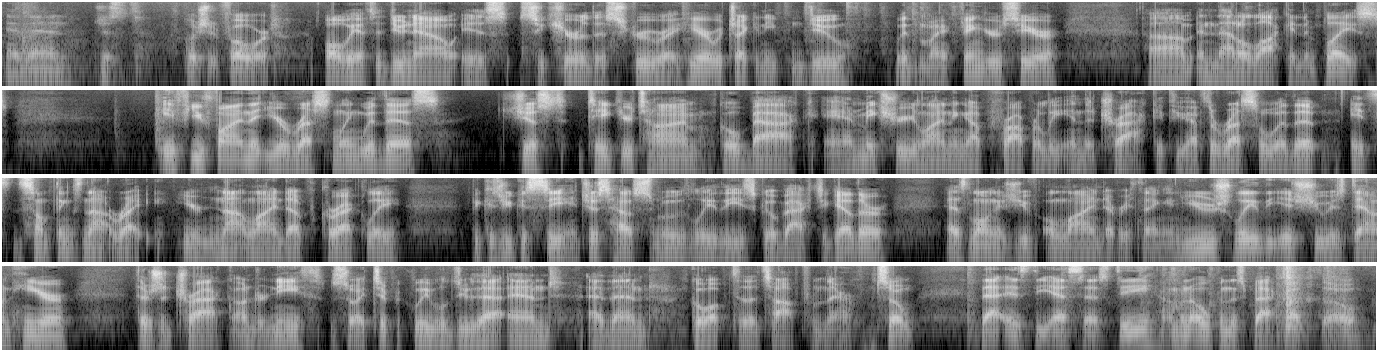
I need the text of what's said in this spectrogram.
and then just push it forward. All we have to do now is secure this screw right here, which I can even do with my fingers here, um, and that'll lock it in place. If you find that you're wrestling with this, just take your time, go back and make sure you're lining up properly in the track. If you have to wrestle with it, it's something's not right. You're not lined up correctly because you can see just how smoothly these go back together as long as you've aligned everything. And usually the issue is down here. There's a track underneath, so I typically will do that end and then go up to the top from there. So that is the SSD. I'm going to open this back up though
